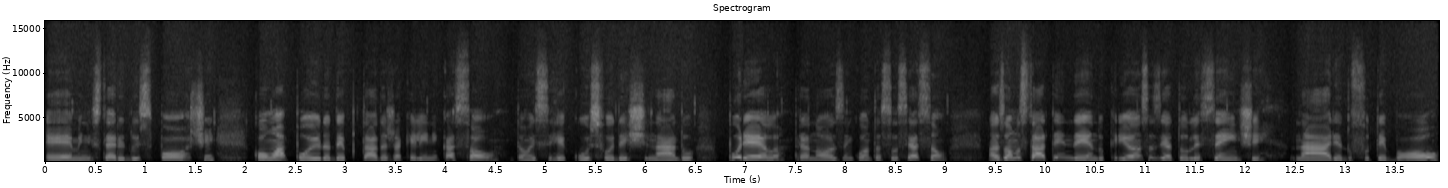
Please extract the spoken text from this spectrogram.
é, Ministério do Esporte, com o apoio da deputada Jaqueline Cassol. Então, esse recurso foi destinado por ela, para nós enquanto associação. Nós vamos estar atendendo crianças e adolescentes na área do futebol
